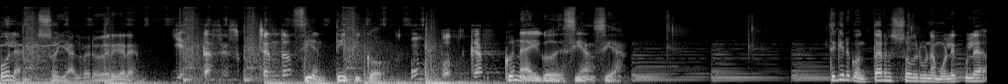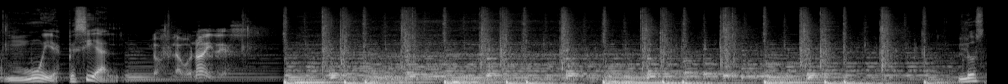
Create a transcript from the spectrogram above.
Hola, soy Álvaro Vergara. Y estás escuchando Científico, un podcast con algo de ciencia. Te quiero contar sobre una molécula muy especial. los flavonoides. Los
